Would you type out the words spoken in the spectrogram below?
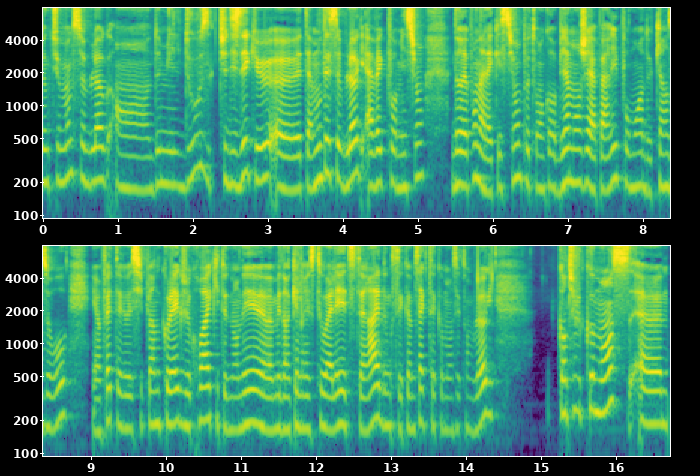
Donc tu montes ce blog en 2012. Tu disais que euh, tu as monté ce blog avec pour mission de répondre à la question peut-on encore bien manger à Paris pour moins de 15 euros? Et en fait, tu avais aussi plein de collègues, je crois, qui te demandaient euh, mais dans quel resto aller, etc. Et donc c'est comme ça que tu as commencé ton blog. Quand tu le commences, euh,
